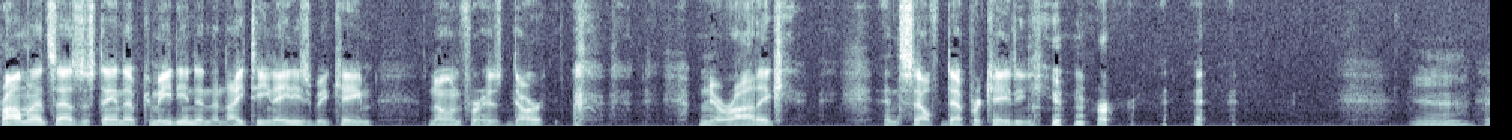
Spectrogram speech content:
prominence as a stand-up comedian in the 1980s. Became known for his dark, neurotic, and self-deprecating humor. Yeah,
